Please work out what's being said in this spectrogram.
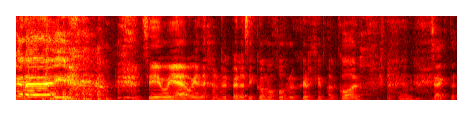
¡Caray! Sí, voy a, voy a dejarme el pelo así como Jorge Falcón. Exacto.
